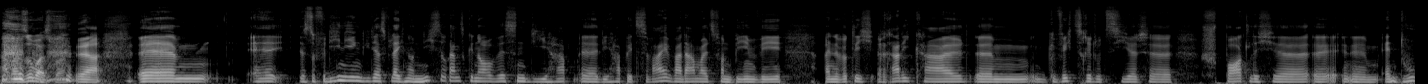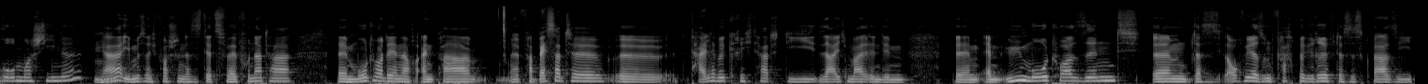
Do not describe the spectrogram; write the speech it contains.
Aber sowas von. ja. Ähm, äh, also für diejenigen, die das vielleicht noch nicht so ganz genau wissen, die, äh, die HP2 war damals von BMW eine wirklich radikal ähm, gewichtsreduzierte, sportliche äh, ähm, Enduro-Maschine. Ja, ihr müsst euch vorstellen, das ist der 1200er äh, Motor, der noch ein paar äh, verbesserte äh, Teile bekriegt hat, die, sage ich mal, in dem ähm, MÜ-Motor sind. Ähm, das ist auch wieder so ein Fachbegriff. Das ist quasi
